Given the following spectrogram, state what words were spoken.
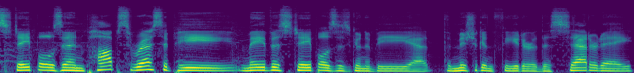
Staples and Pop's Recipe. Mavis Staples is going to be at the Michigan Theater this Saturday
